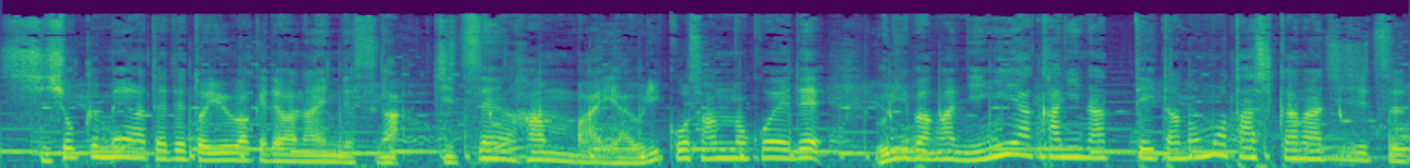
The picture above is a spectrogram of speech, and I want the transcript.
試食目当てでというわけではないんですが実演販売や売り子さんの声で売り場が賑やかになっていたのも確かな事実。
